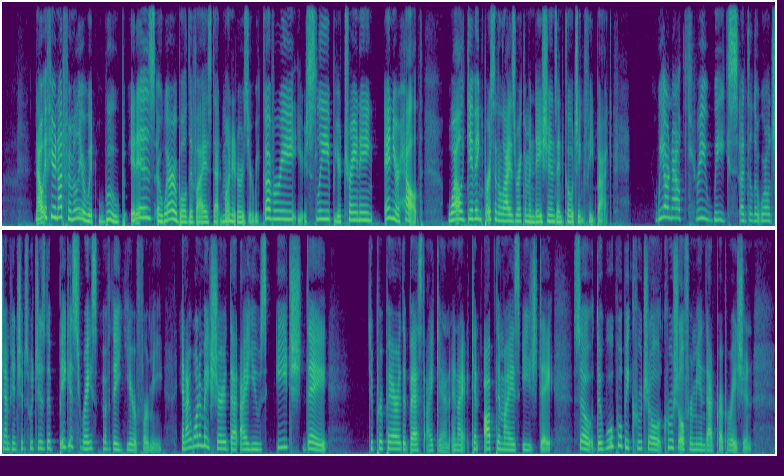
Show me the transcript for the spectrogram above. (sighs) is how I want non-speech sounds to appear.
Now, if you're not familiar with Whoop, it is a wearable device that monitors your recovery, your sleep, your training, and your health while giving personalized recommendations and coaching feedback. We are now three weeks until the World Championships, which is the biggest race of the year for me. And I want to make sure that I use each day to prepare the best I can and I can optimize each day. So the whoop will be crucial crucial for me in that preparation.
